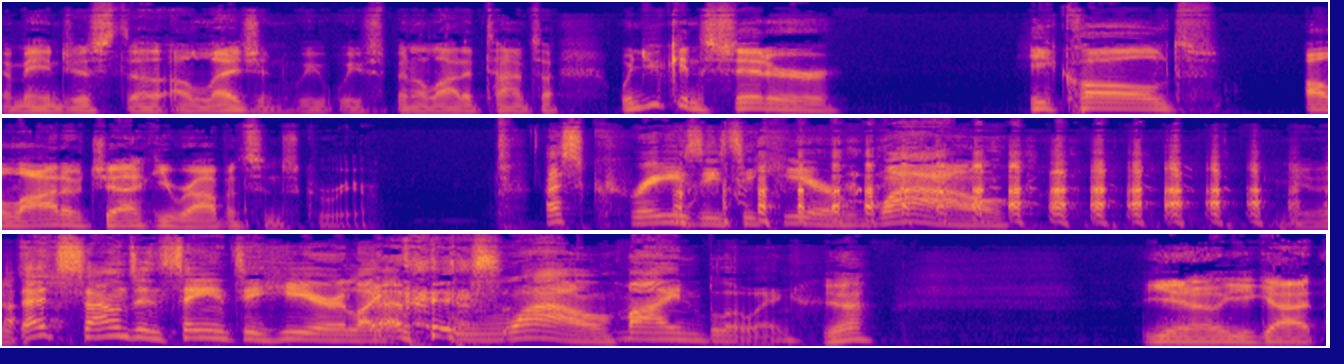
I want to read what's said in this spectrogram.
I mean, just a, a legend. We, we've spent a lot of time talking. When you consider he called a lot of Jackie Robinson's career. That's crazy to hear. Wow. I mean, That sounds insane to hear. Like, That is wow. Mind blowing. Yeah. You know, you got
